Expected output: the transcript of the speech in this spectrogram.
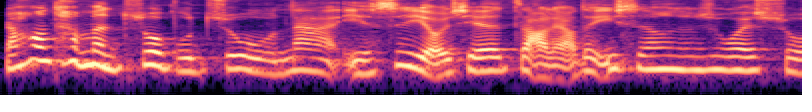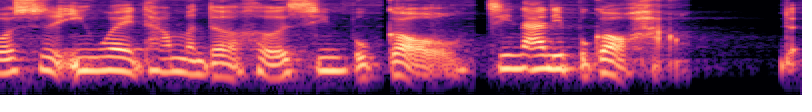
然后他们坐不住，那也是有一些早疗的医生就是会说，是因为他们的核心不够，肌耐力不够好。对，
